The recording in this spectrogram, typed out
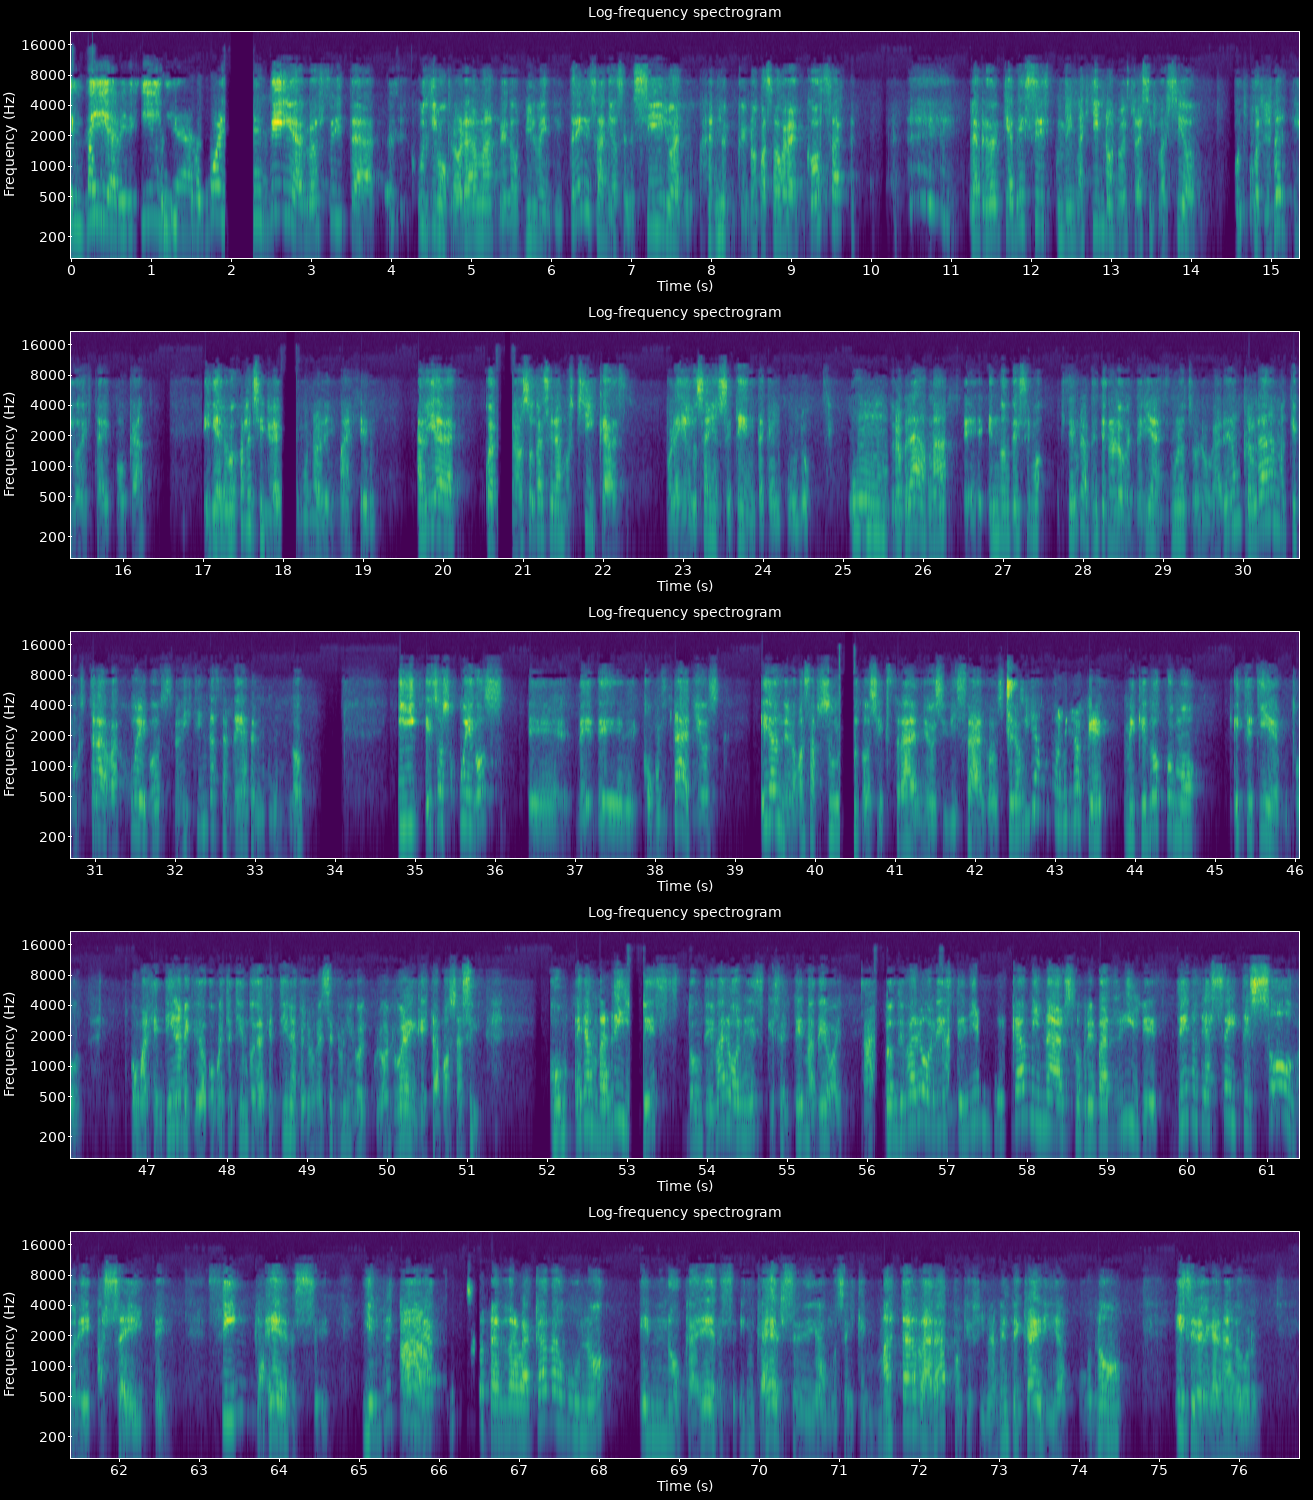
Buen día, Virginia. Buen día, Rosita. Último programa de 2023, año sencillo, año, en que no ha pasado gran cosa. La verdad que a veces me imagino nuestra situación con, el vértigo de esta época, y a lo mejor le sirve a alguno la imagen. Había, cuando nosotras éramos chicas, por ahí en los años 70, calculo, un programa eh, en donde seguramente no lo vendería en ningún otro lugar. Era un programa que mostraba juegos de distintas aldeas del mundo y esos juegos eh, de, comunitarios eran de lo más absurdos y extraños y bizarros, pero había uno de que me quedó como este tiempo. Como argentina me quedó como este tiempo de Argentina, pero no es el único lugar en que estamos así. eran barriles donde varones, que es el tema de hoy, ah. donde varones ah. tenían que caminar sobre barriles llenos de aceite sobre aceite, sin caerse. Y el reto ah. era cuánto tardaba cada uno en no caerse, en caerse, digamos. El que más tardara, porque finalmente caería o no, ese era el ganador.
